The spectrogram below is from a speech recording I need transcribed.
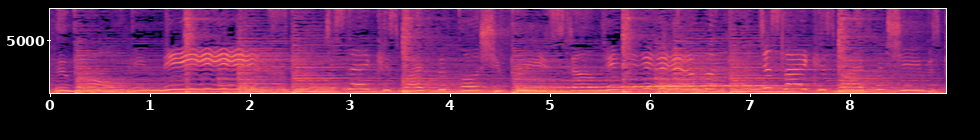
Him all he needs. Just like his wife before she freezed on him. Just like his wife when she was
